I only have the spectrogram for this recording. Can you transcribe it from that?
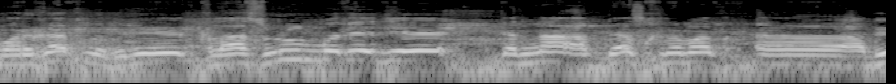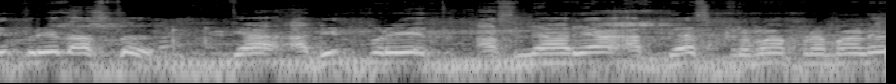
वर्गातलं म्हणजे क्लासरूममध्ये जे त्यांना अभ्यासक्रमात अभिप्रेत असतं त्या अभिप्रेत असणाऱ्या अभ्यासक्रमाप्रमाणे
